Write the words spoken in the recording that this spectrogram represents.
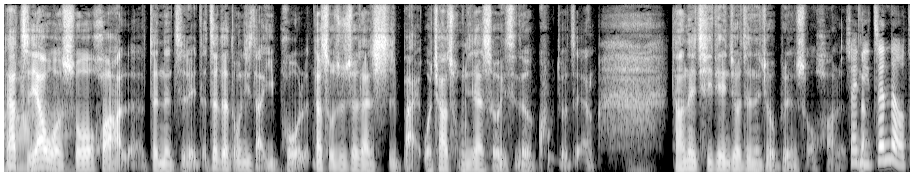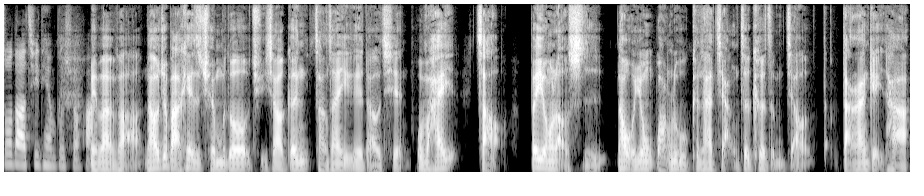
那只要我说话了，等等之类的，这个东西只要一破了，那手术就算失败，我就要重新再受一次那个苦，就这样。然后那七天就真的就不能说话了，所以你真的有做到七天不说话没？办法，然后就把 case 全部都取消，跟厂商一个一个道歉。我们还找备用老师，然后我用网络跟他讲这课怎么教，档案给他，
